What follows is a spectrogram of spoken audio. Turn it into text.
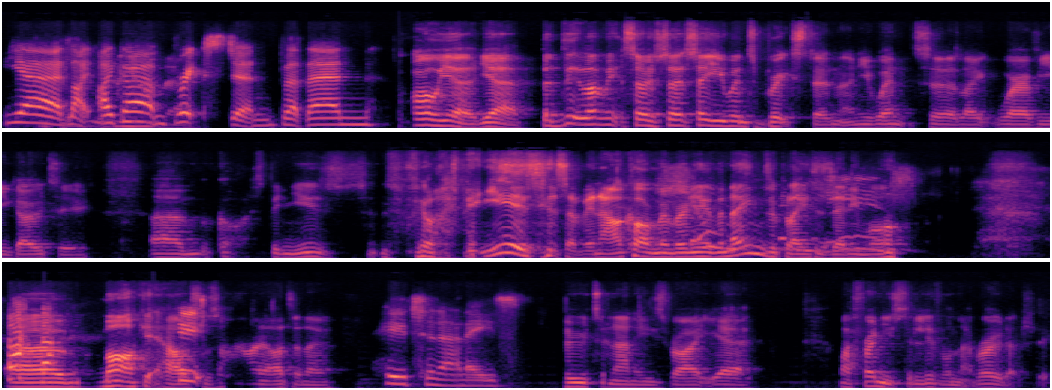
yeah, like I go out in Brixton, but then Oh yeah, yeah. But th- I mean, so so say you went to Brixton and you went to like wherever you go to. Um, God, it's been years. I feel like it's been years since I've been out. I can't remember any of the names of places anymore. Um, Market House or something. like I don't know. hootenannies. Hootenannies, right? Yeah. My friend used to live on that road actually.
